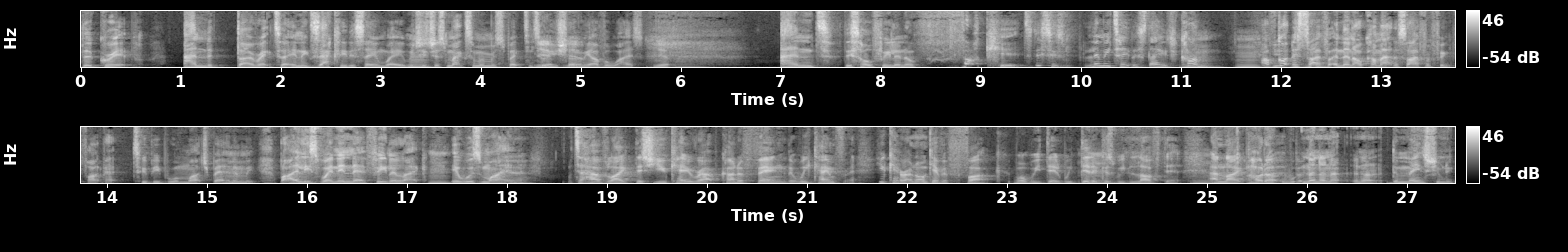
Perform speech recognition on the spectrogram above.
the grip and the director in exactly the same way, which is mm. just maximum respect until Yep, you show yep. me otherwise. Yep. And this whole feeling of fuck it. This is let me take the stage. Come, Mm, mm. I've got this mm. cipher, and then I'll come out the cipher and think, fuck that. Two people were much better than mm. me, but I at least went in there feeling like it was mine. To have like this UK rap kind of thing that we came from UK rap. No one gave a fuck what we did. We did it mm. because we loved it. Mm. And like, Hold but- up, but- no, no, no, no, no. The mainstream,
